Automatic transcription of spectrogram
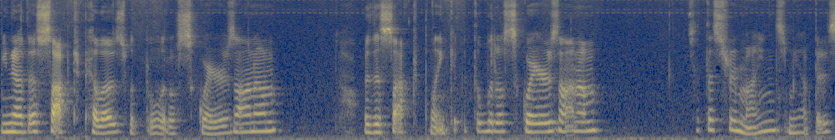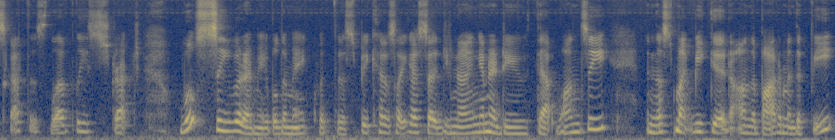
You know those soft pillows with the little squares on them? Or the soft blanket with the little squares on them? What this reminds me of, but it's got this lovely stretch. We'll see what I'm able to make with this because, like I said, you know, I'm going to do that onesie, and this might be good on the bottom of the feet.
